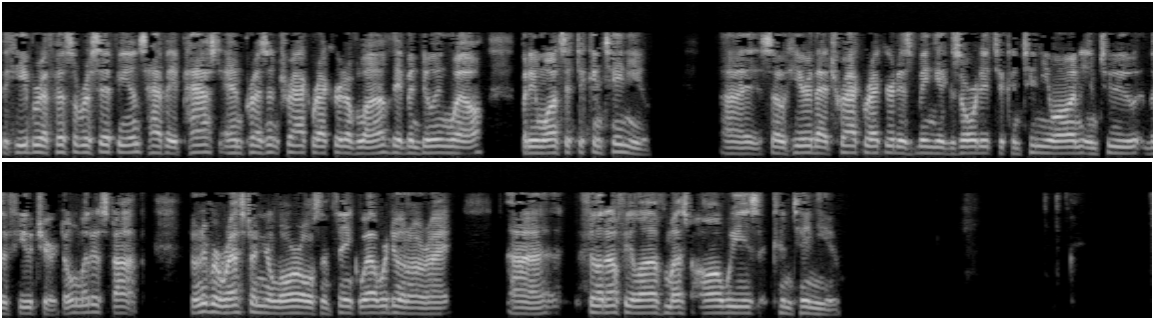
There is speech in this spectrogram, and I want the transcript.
The Hebrew epistle recipients have a past and present track record of love. They've been doing well, but he wants it to continue. Uh, so here that track record is being exhorted to continue on into the future. Don't let it stop. Don't ever rest on your laurels and think, well, we're doing all right. Uh, Philadelphia love must always continue.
